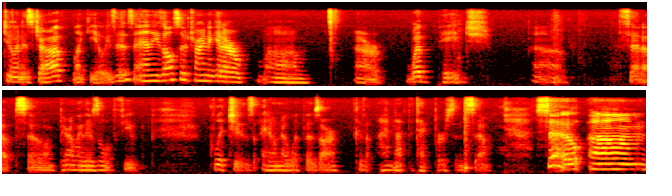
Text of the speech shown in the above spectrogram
doing his job like he always is, and he's also trying to get our um, our web page uh, set up. So apparently, there's a few glitches. I don't know what those are because I'm not the tech person. So, so um,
